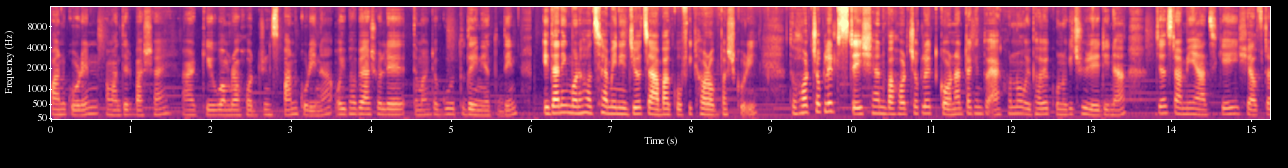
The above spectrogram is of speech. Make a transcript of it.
পান করেন আমাদের বাসায়, আর কেউ আমরা হট ড্রিঙ্কস পান করি না। ওইভাবে আসলে তেমন একটা গুরুত্ব দেয়নি এতদিন। ইদানিং মনে হচ্ছে আমি নিজেও চা বা কফি খাওয়ার অভ্যাস করি। তো হট চকলেট স্টেশন বা হট চকলেট কর্নারটা কিন্তু এখনও ওইভাবে কোনো কিছু রেডি না। জাস্ট আমি আজকেই শেলফটা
